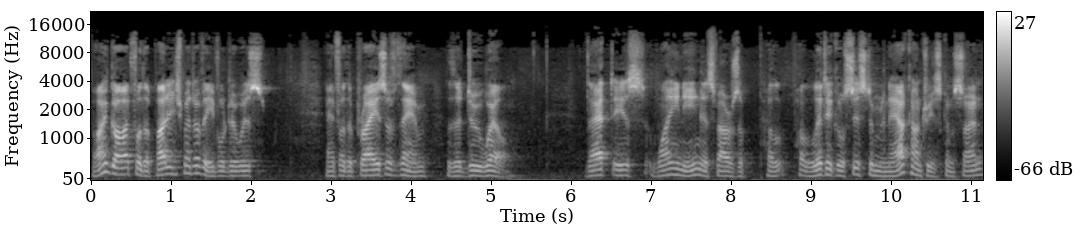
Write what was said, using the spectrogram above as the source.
by God, for the punishment of evildoers, and for the praise of them that do well. That is waning as far as the po- political system in our country is concerned,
